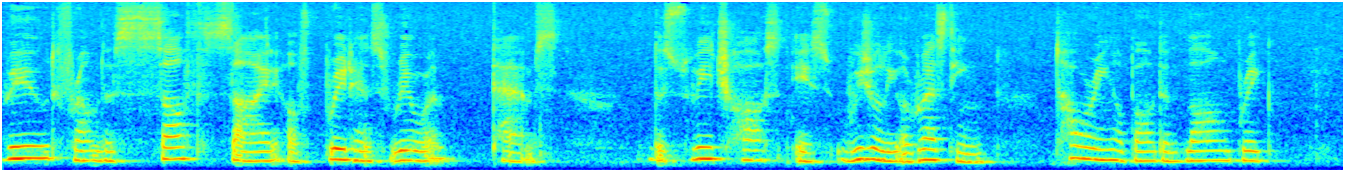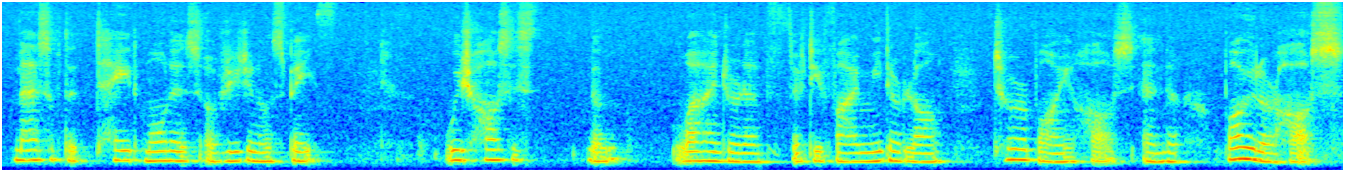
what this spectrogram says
Viewed from the south side of Britain's River Thames, the switch house is visually arresting, towering above the long brick mass of the Tate Modern's original space, which houses the 155 meter long turbine house and the boiler house.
